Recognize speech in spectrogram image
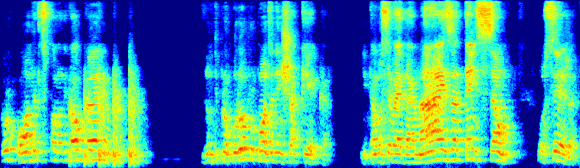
por conta de espolão de calcânio. Não te procurou por conta de enxaqueca. Então você vai dar mais atenção. Ou seja,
